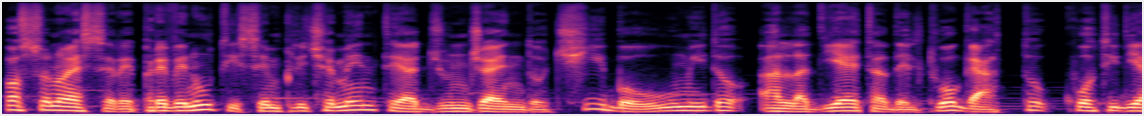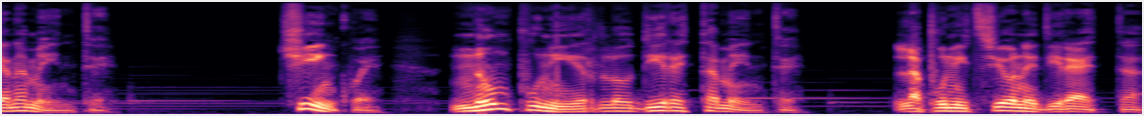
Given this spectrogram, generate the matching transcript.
possono essere prevenuti semplicemente aggiungendo cibo umido alla dieta del tuo gatto quotidianamente. 5. Non punirlo direttamente. La punizione diretta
